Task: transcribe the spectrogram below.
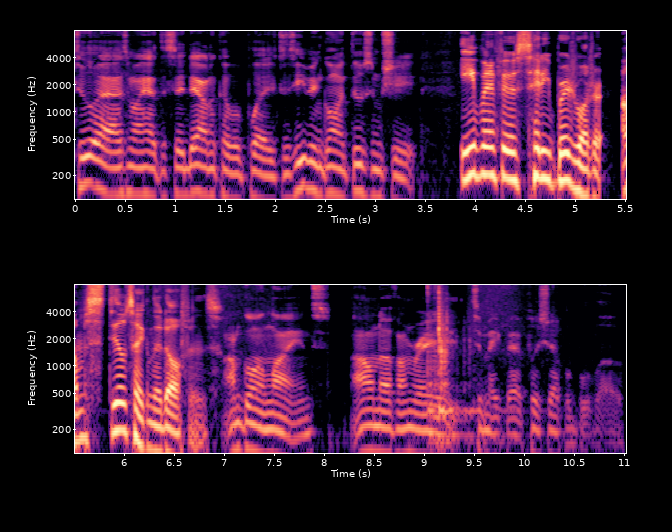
two ass might have to sit down a couple plays because he been going through some shit. Even if it was Teddy Bridgewater, I'm still taking the Dolphins. I'm going Lions. I don't know if I'm ready to make that push up a below.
